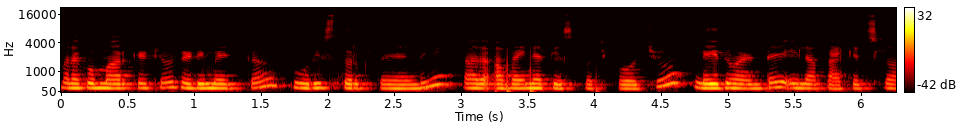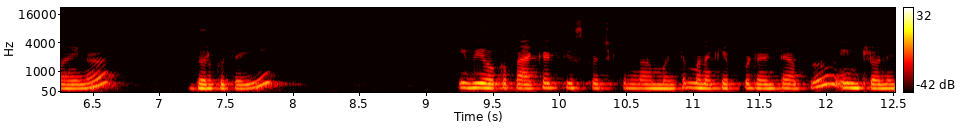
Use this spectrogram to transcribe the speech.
మనకు మార్కెట్లో రెడీమేడ్గా పూరీస్ దొరుకుతాయండి. అవైనా తీసుకొచ్చుకోవచ్చు. లేదు అంటే ఇలా ప్యాకెట్స్లో అయినా దొరుకుతాయి. ఇవి ఒక ప్యాకెట్ తీసుకొచ్చుకున్నామంటే మనకి ఎప్పుడంటే అప్పుడు ఇంట్లోనే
